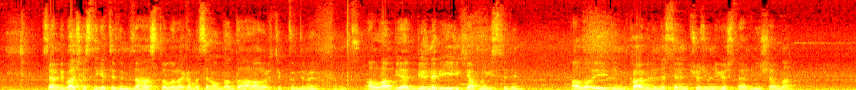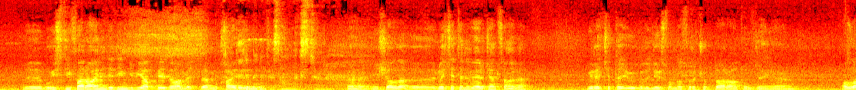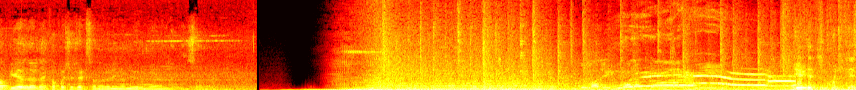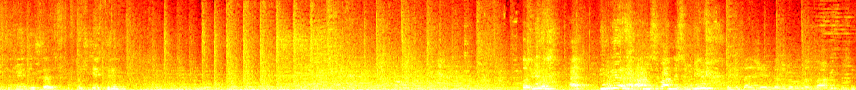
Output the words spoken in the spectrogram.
Sen bir başkasını getirdin bize hasta olarak ama sen ondan daha ağır çıktın değil mi? Evet. Allah bir birine bir iyilik yapmak istedin. Allah iyiliğin mukabilinde senin çözümünü gösterdi inşallah. Ee, bu istiğfarı aynı dediğim gibi yapmaya devam et. Ben bu kaydı... Deli mi nefes almak istiyorum. Aha, inşallah e, reçeteni vereceğim sana ben. Bir reçeteyi uygulayacaksın. Ondan sonra çok daha rahat olacaksın yani. Allah bir yerlerden kapaşacak sana. Ben inanıyorum yani. İnşallah. Cilt ettim, koçu kestirmeye değilse, koçu kestireyim mi? Bilmiyorum. He? Bilmiyorum. Anneannesi mi annesi mi? Bilmiyorum. Peki sen şehitlerin yolunda sabit misin?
